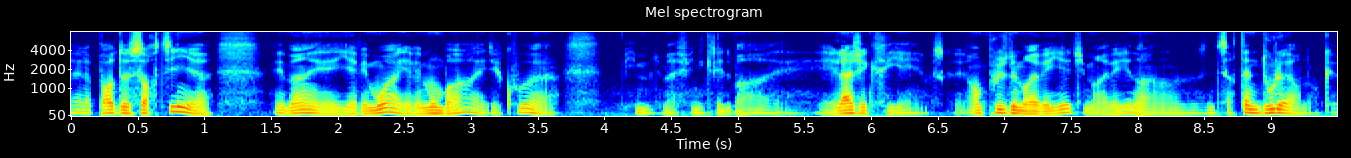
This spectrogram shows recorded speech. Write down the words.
la porte de sortie, euh, eh ben il y avait moi, il y avait mon bras et du coup, euh, bim, tu m'as fait une clé de bras et, là j'ai crié parce que en plus de me réveiller, tu me réveillais dans une certaine douleur. Donc euh,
